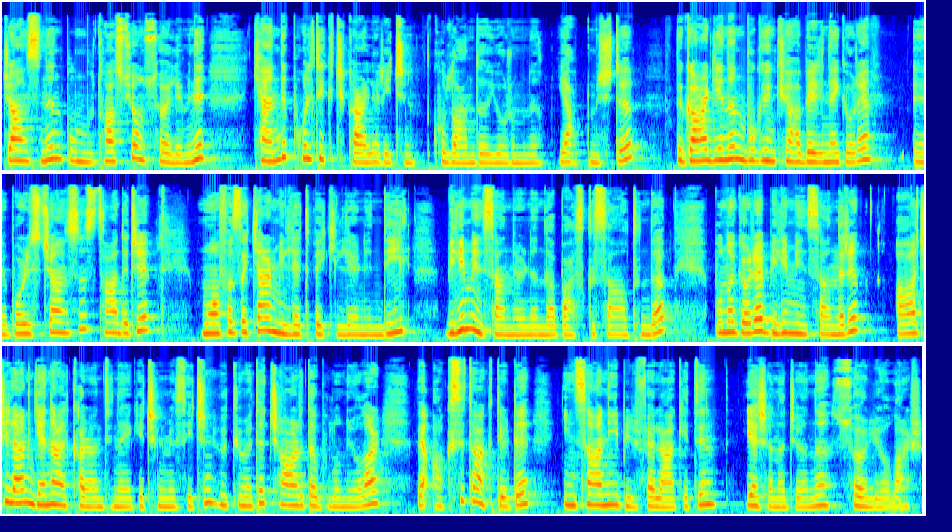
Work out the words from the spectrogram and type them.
Johnson'ın bu mutasyon söylemini kendi politik çıkarları için kullandığı yorumunu yapmıştı. The Guardian'ın bugünkü haberine göre e, Boris Johnson sadece muhafazakar milletvekillerinin değil bilim insanlarının da baskısı altında. Buna göre bilim insanları acilen genel karantinaya geçilmesi için hükümete çağrıda bulunuyorlar ve aksi takdirde insani bir felaketin yaşanacağını söylüyorlar.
